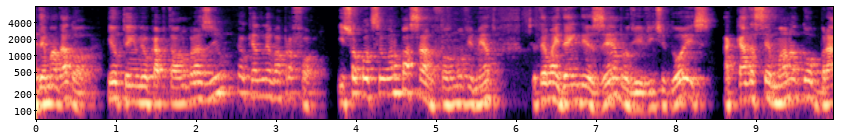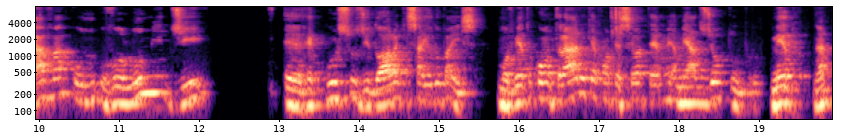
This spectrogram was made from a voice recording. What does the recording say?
demandar dólar. Eu tenho meu capital no Brasil, eu quero levar para fora. Isso aconteceu ano passado, foi um movimento. Você tem uma ideia, em dezembro de 22, a cada semana dobrava o, volume de eh, recursos de dólar que saiu do país. Um movimento contrário que aconteceu até meados de outubro. Medo, né?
